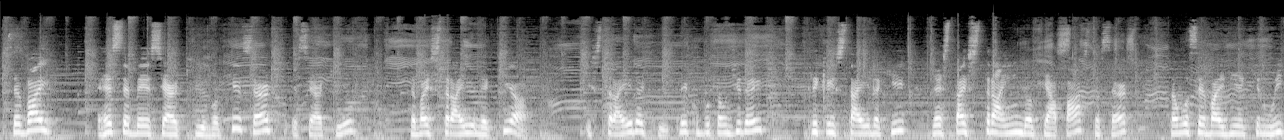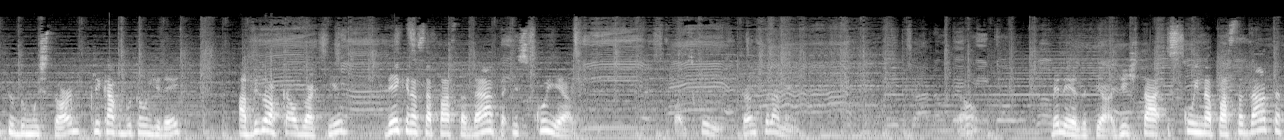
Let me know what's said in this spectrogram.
Você vai receber esse arquivo aqui, certo? Esse arquivo. Você vai extrair ele aqui, ó. Extrair aqui. Clica o botão direito, clica em extrair aqui, já está extraindo aqui a pasta, certo? Então você vai vir aqui no ícone do Moonstorm, clicar com o botão direito, abrir o local do arquivo, vem aqui nessa pasta data, exclui ela. Pode excluir, tranquilamente. Então, beleza, aqui ó, a gente está excluindo a pasta data,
